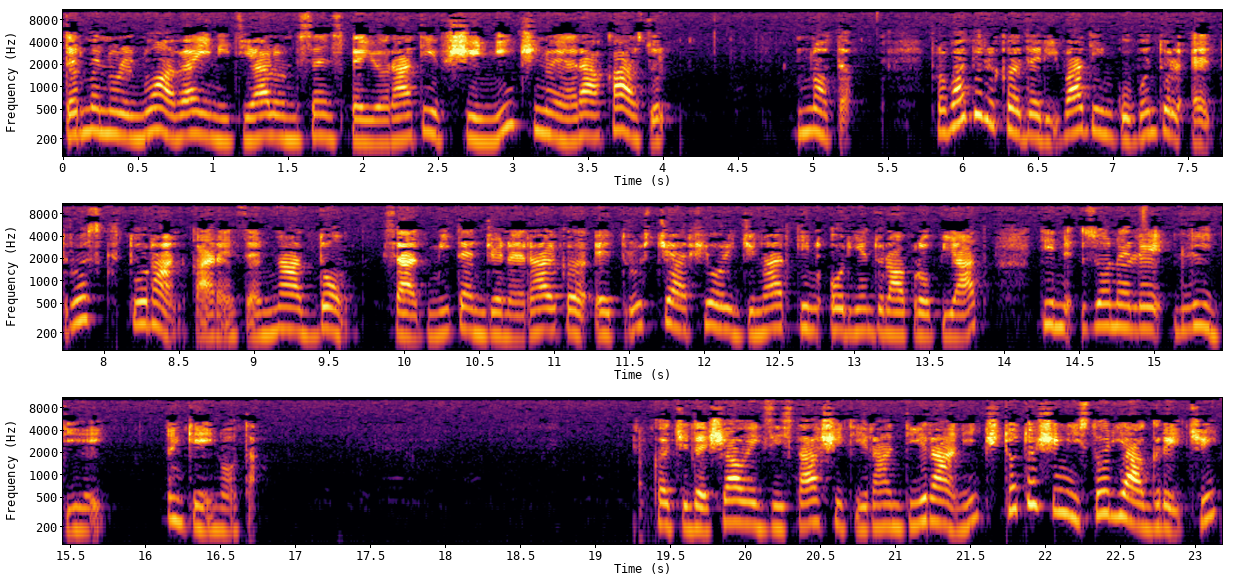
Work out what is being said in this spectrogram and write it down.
Termenul nu avea inițial un sens peiorativ și nici nu era cazul. Notă. Probabil că deriva din cuvântul etrusc turan, care însemna domn. Se admite în general că etruscii ar fi originari din Orientul apropiat, din zonele Lidiei. Închei nota căci deși au existat și tirani tiranici, totuși în istoria Grecii,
